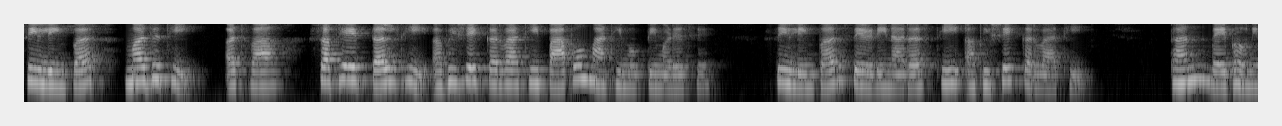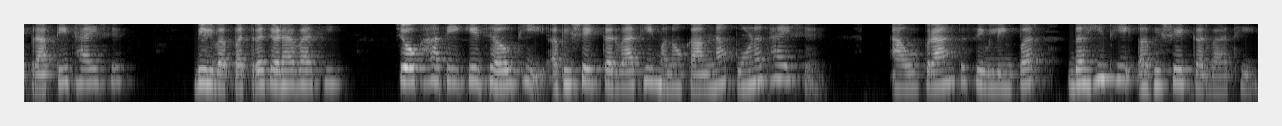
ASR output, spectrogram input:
શિવલિંગ પર મધથી અથવા સફેદ તલથી અભિષેક કરવાથી પાપોમાંથી મુક્તિ મળે છે. શિવલિંગ પર શેરડીના રસથી અભિષેક કરવાથી ધન વૈભવની પ્રાપ્તિ થાય છે. બિલ્વપત્ર ચઢાવવાથી, ચોખાથી કે જવથી અભિષેક કરવાથી મનોકામના પૂર્ણ થાય છે. આ ઉપરાંત શિવલિંગ પર દહીંથી અભિષેક કરવાથી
